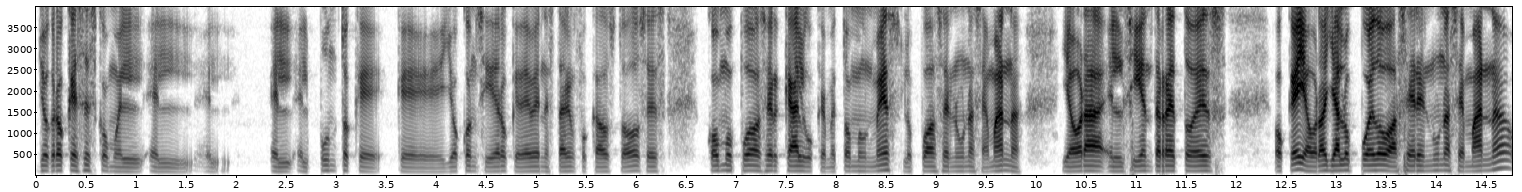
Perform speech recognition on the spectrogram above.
yo creo que ese es como el, el, punto que, yo considero que deben estar enfocados todos es cómo puedo hacer que algo que me tome un mes lo puedo hacer en una semana. Y ahora el siguiente reto es, ok, ahora ya lo puedo hacer en una semana,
